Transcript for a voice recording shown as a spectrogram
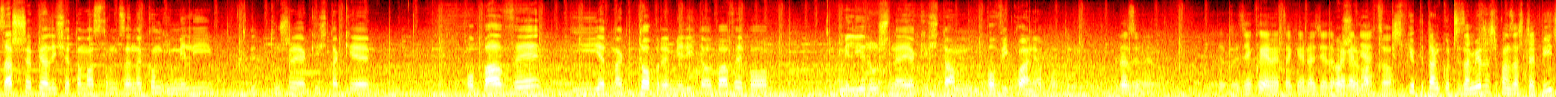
zaszczepiali się tą AstraZeneką i mieli y, duże jakieś takie obawy i jednak dobre mieli te obawy, bo mieli różne jakieś tam powikłania po tym. Rozumiem. Dobrze, dziękujemy w takim razie. Dobrego Proszę dnia. bardzo. Szybkie pytanko, czy zamierza się Pan zaszczepić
